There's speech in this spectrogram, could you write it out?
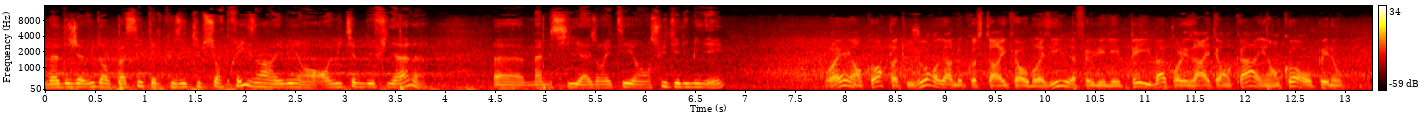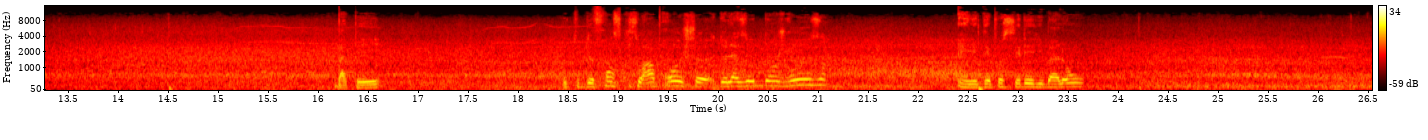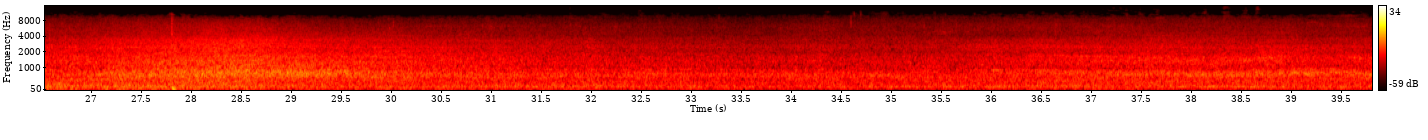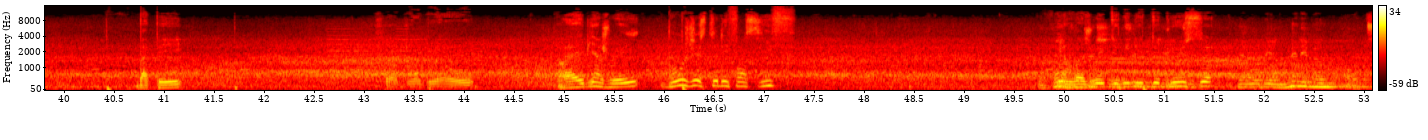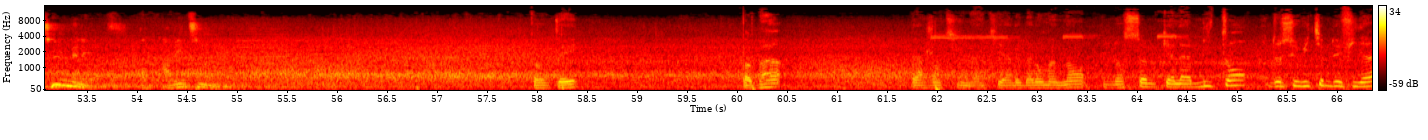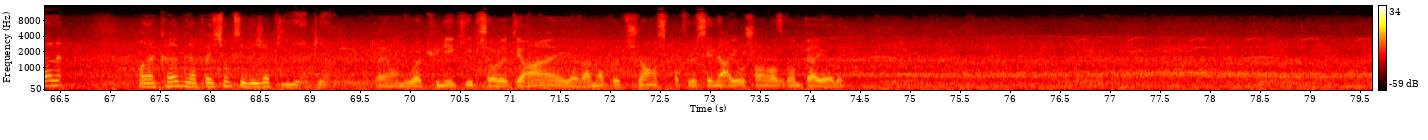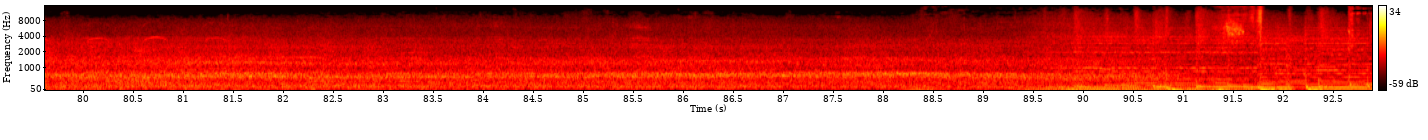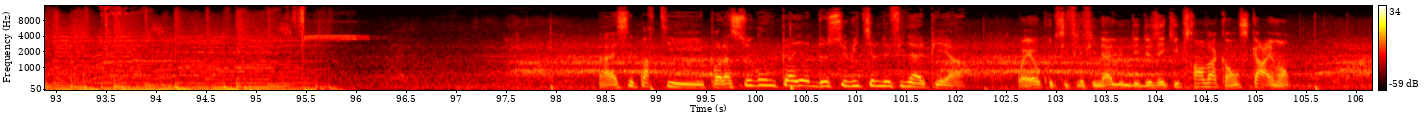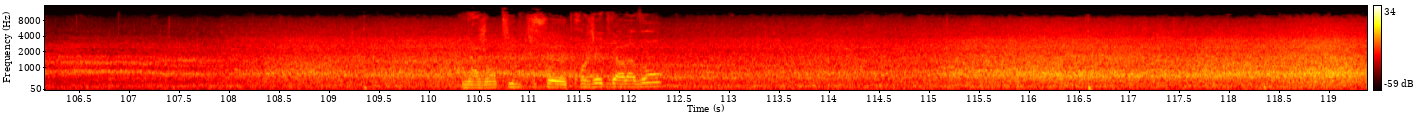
On a déjà vu dans le passé quelques équipes surprises hein, arriver en, en huitième de finale, euh, même si elles ont été ensuite éliminées. Ouais, encore, pas toujours. Regarde le Costa Rica au Brésil, il a fallu les, Pays-Bas pour les arrêter en quart et encore au pénal. Bappé. L'équipe de France qui se rapproche de la zone dangereuse. Et il est dépossédé du ballon. Bappé. Sergio Aguero. Ouais, bien joué. Beau geste défensif. Et on va jouer deux minutes de plus. Kanté. Pogba. L'Argentine hein, qui a le ballon maintenant. Nous n'en sommes qu'à la mi-temps de ce huitième de finale. On a quand même l'impression que c'est déjà plié, hein, Pierre. On ne voit qu'une équipe sur le terrain et il y a vraiment peu de chance pour que le scénario change en seconde période. Allez, c'est parti pour la seconde période de ce huitième de finale, Pierre. Ouais, au coup de sifflet final, l'une des deux équipes sera en vacances, carrément. Une Argentine qui se projette vers l'avant.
